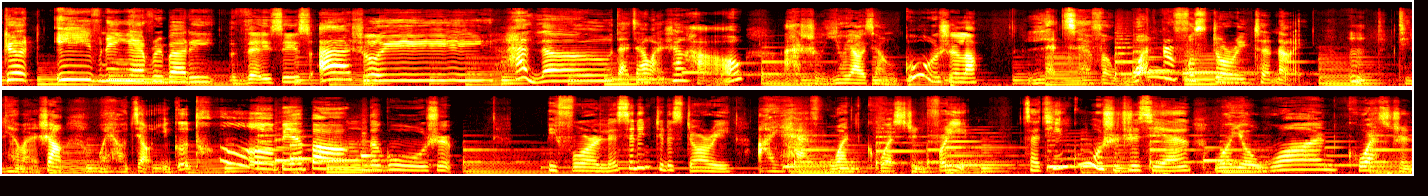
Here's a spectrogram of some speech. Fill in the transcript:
Good evening, everybody. This is Ashley. Hello，大家晚上好。Ashley 又要讲故事了。Let's have a wonderful story tonight. 嗯，今天晚上我要讲一个特别棒的故事。Before listening to the story, I have one question for you. 在听故事之前，我有 one question，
